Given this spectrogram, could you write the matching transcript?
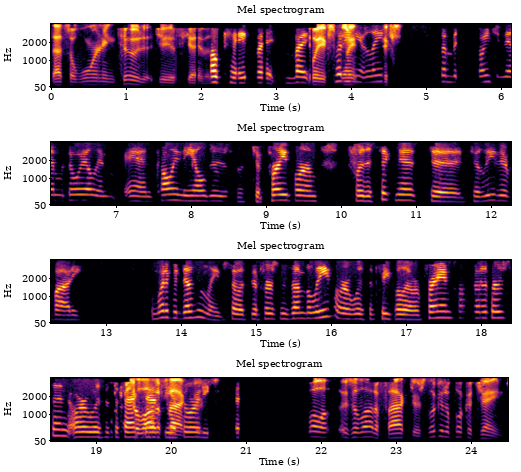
that's a warning too that Jesus gave us. Okay, but but We putting your laying ex- somebody anointing them with oil and and calling the elders to pray for them for the sickness to to leave their body. What if it doesn't leave? So it's the person's unbelief, or it was the people that were praying for the person, or was it the fact that of the factors. authority? Well, there's a lot of factors. Look at the book of James.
